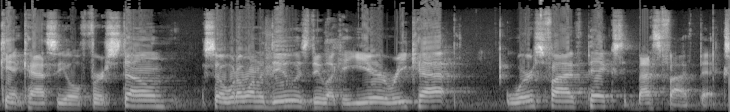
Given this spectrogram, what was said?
can't cast the old first stone. So what I want to do is do like a year recap, worst five picks, best five picks.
